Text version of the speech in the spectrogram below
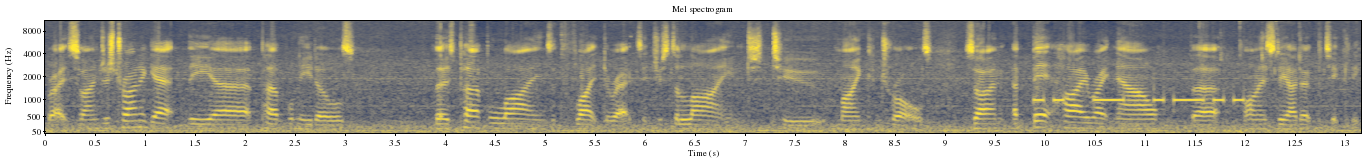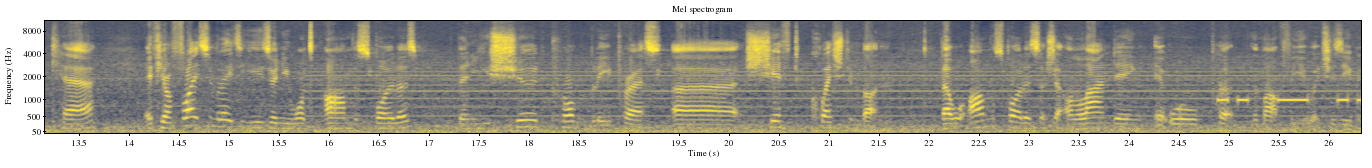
Right, so I'm just trying to get the uh, purple needles those purple lines of the flight director just aligned to my controls. So I'm a bit high right now, but honestly I don't particularly care. If you're a flight simulator user and you want to arm the spoilers, then you should probably press uh, shift question button. That will arm the spoilers such that on landing it will put them up for you, which is even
